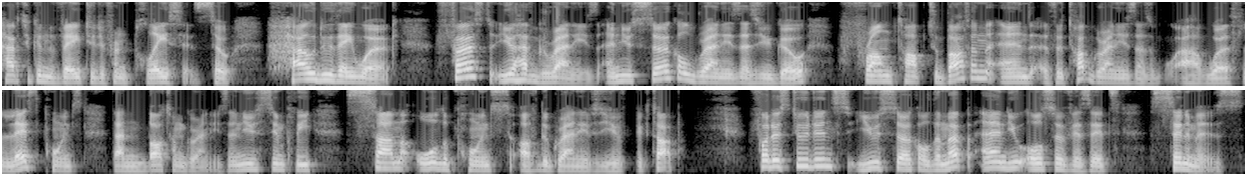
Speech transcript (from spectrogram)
have to convey to different places. So how do they work? First, you have grannies, and you circle grannies as you go from top to bottom, and the top grannies are worth less points than bottom grannies. And you simply sum all the points of the grannies you've picked up. For the students, you circle them up and you also visit cinemas.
